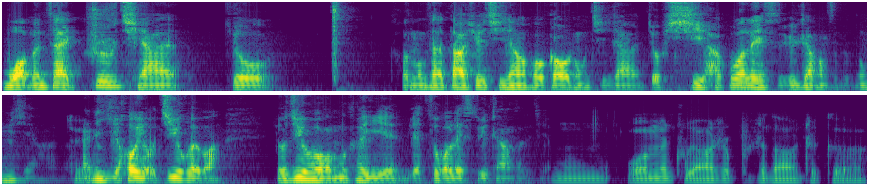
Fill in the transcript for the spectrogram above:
我们在之前就可能在大学期间或高中期间就写过类似于这样子的东西啊。反正以后有机会吧，有机会我们可以也做类似于这样子的节目。嗯，我们主要是不知道这个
